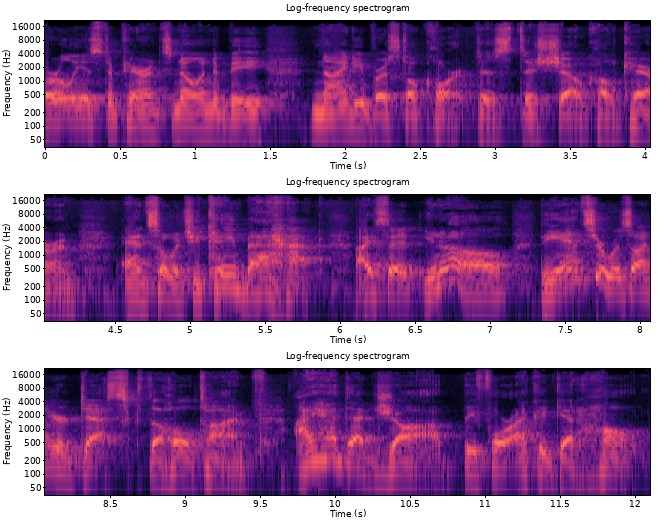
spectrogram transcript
Earliest appearance known to be 90 Bristol Court, this, this show called Karen. And so when she came back, I said, You know, the answer was on your desk the whole time. I had that job before I could get home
